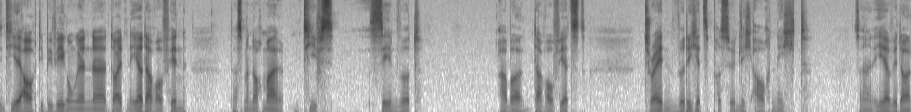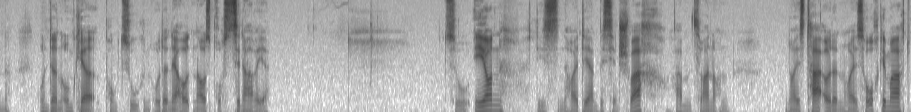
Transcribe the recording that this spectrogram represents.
sind hier auch die Bewegungen äh, deuten eher darauf hin, dass man nochmal ein Tief sehen wird. Aber darauf jetzt traden würde ich jetzt persönlich auch nicht sondern eher wieder einen unteren Umkehrpunkt suchen oder eine, ein Ausbruchsszenario. Zu E.ON, die sind heute ja ein bisschen schwach, haben zwar noch ein neues Tag oder ein neues Hoch gemacht.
